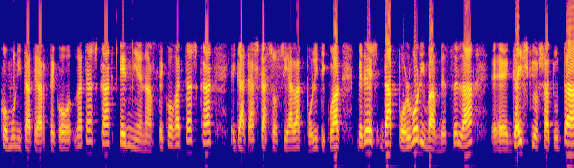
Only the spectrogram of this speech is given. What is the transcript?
komunitate arteko gatazkak, etnien arteko gatazkak, gatazka sozialak, politikoak. Berez, da polbori bat bezala, e, gaizki osatuta,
